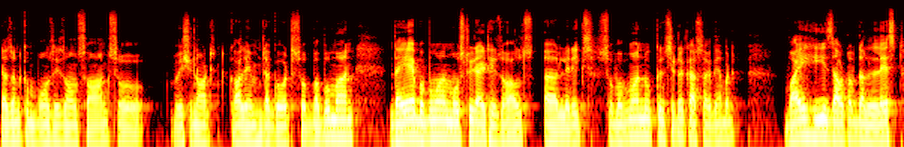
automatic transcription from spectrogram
doesn't compose his own song so we should not call him the goat. So babu man the yeah babu man mostly write his all uh, lyrics. So babu man ਨੂੰ consider ਕਰ ਸਕਦੇ ਹਾਂ but why he is out of the list?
